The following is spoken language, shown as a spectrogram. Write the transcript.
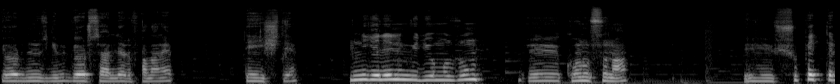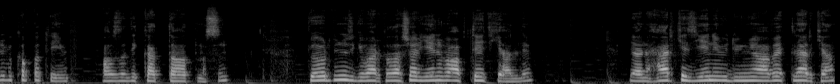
gördüğünüz gibi görselleri falan hep değişti. Şimdi gelelim videomuzun e, konusuna. E, şu petleri bir kapatayım. Fazla dikkat dağıtmasın. Gördüğünüz gibi arkadaşlar yeni bir update geldi. Yani herkes yeni bir dünya beklerken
